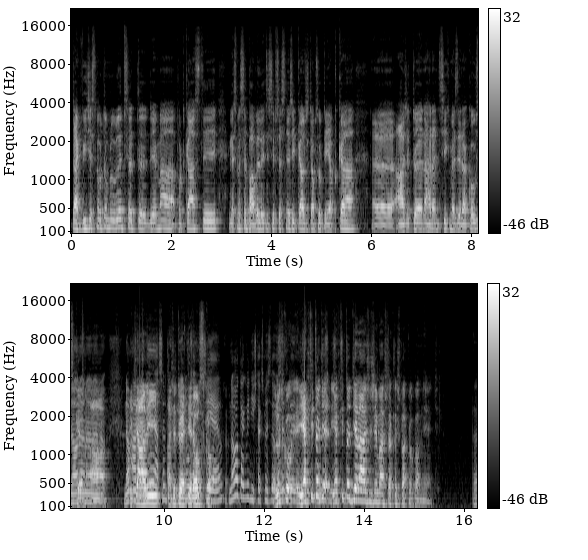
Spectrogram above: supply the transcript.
tak víš, že jsme o tom mluvili před dvěma podcasty, kde jsme se bavili, ty si přesně říkal, že tam jsou ty jabka uh, a že to je na hranicích mezi Rakouskem No, no, no, no, a no. no Itálií a tam že to je Tyrolsko. No, tak vidíš, tak jsme si to Ludku, jak ty, to dě, jak ty to děláš, že máš takhle špatnou paměť? Uh,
